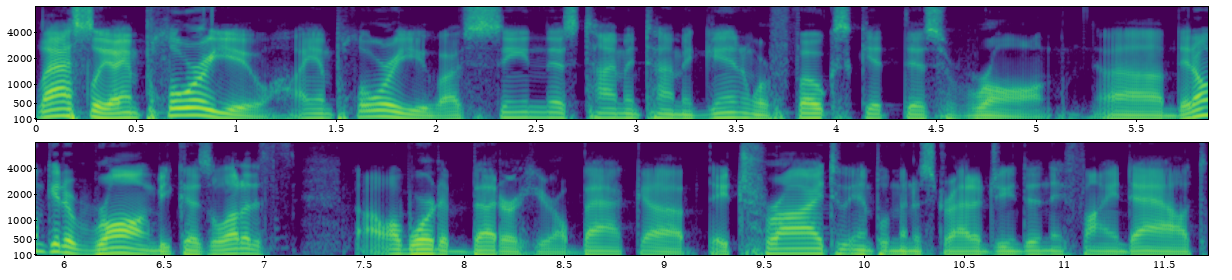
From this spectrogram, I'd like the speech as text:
Lastly, I implore you, I implore you, I've seen this time and time again where folks get this wrong. Um, they don't get it wrong because a lot of, the, I'll word it better here, I'll back up. They try to implement a strategy and then they find out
